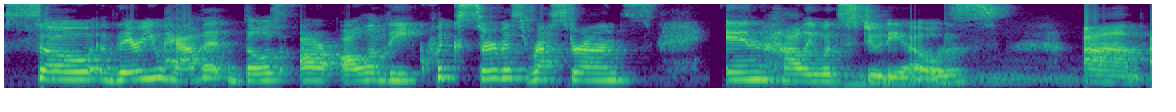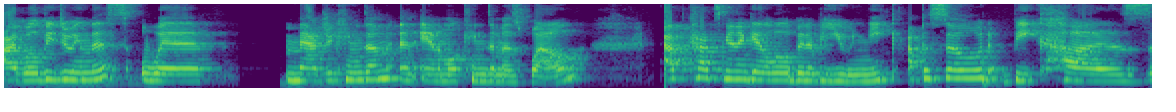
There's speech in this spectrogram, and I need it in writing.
So there you have it. Those are all of the quick service restaurants in Hollywood Studios. Um, I will be doing this with Magic Kingdom and Animal Kingdom as well. Epcot's going to get a little bit of a unique episode because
